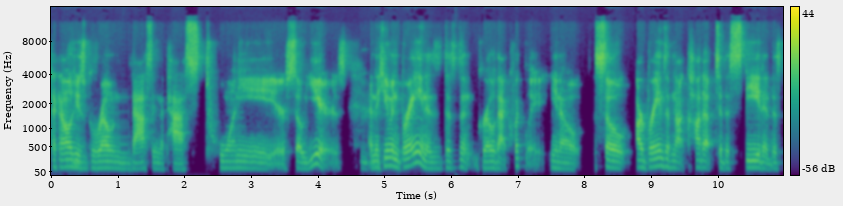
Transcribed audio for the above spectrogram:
technology has mm-hmm. grown vastly in the past 20 or so years mm-hmm. and the mm-hmm. human brain is doesn't grow that quickly you know so our brains have not caught up to the speed and this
